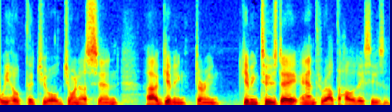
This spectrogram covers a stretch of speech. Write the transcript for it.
we hope that you'll join us in Uh, giving during Giving Tuesday and throughout the holiday season.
